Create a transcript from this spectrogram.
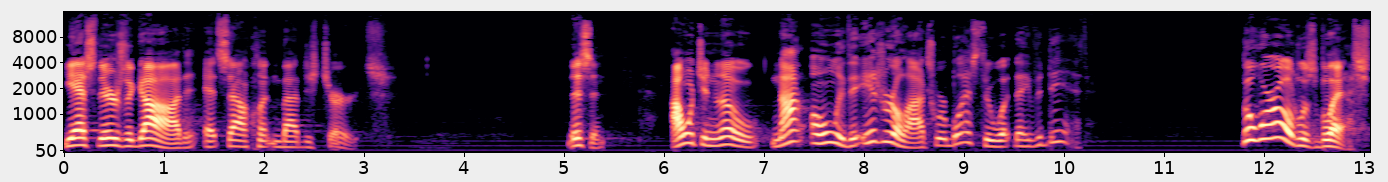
Yes, there's a God at South Clinton Baptist Church. Listen, I want you to know not only the Israelites were blessed through what David did, the world was blessed.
